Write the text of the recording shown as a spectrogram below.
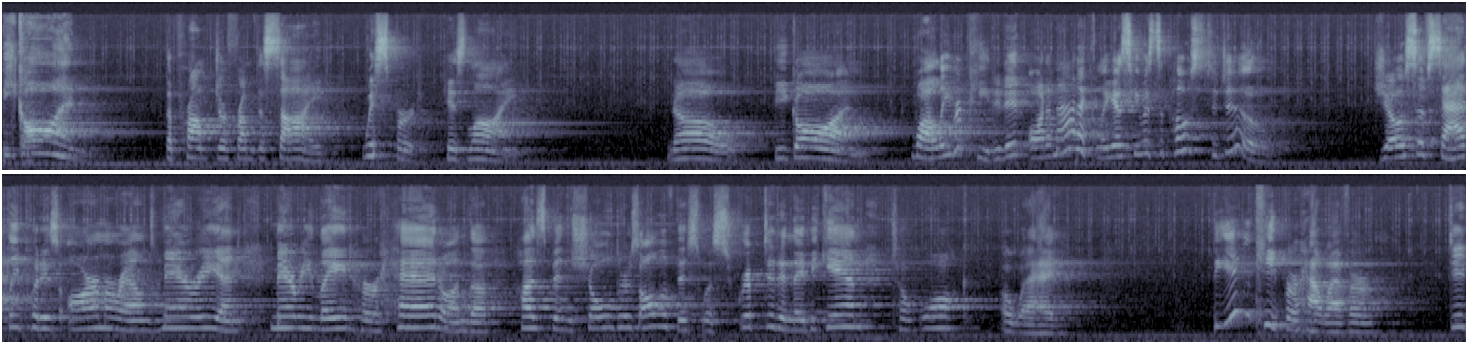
be gone, the prompter from the side whispered his line. No, be gone, Wally repeated it automatically as he was supposed to do. Joseph sadly put his arm around Mary, and Mary laid her head on the husband's shoulders. All of this was scripted, and they began to walk away. The innkeeper, however, did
